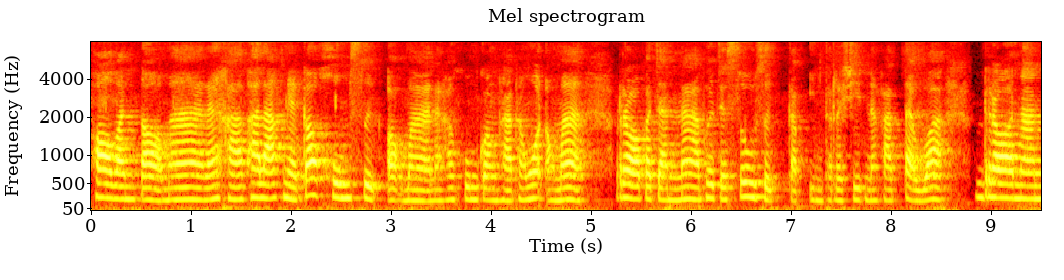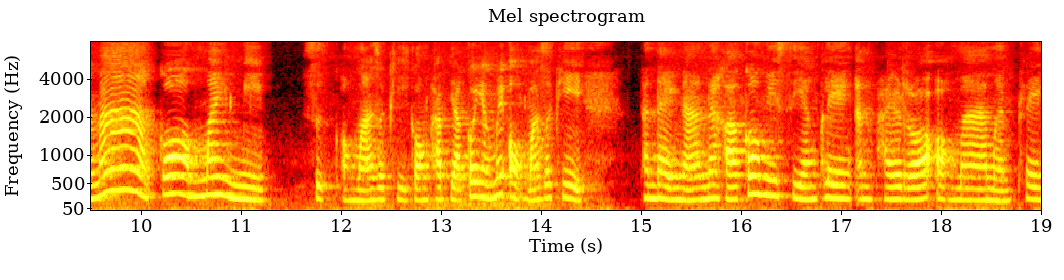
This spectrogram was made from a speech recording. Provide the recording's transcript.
พอวันต่อมานะคะพระลักษณ์เนี่ยก็คุมศึกออกมานะคะ คุมกองทัพทั้งหมดออกมา รอประจันหน้าเพื่อจะสู้ศึกกับอินทรชิตนะคะ แต่ว่ารอนานมากก็ไม่มีศึกออกมาสักทีกองทัพยักษ์ก็ยังไม่ออกมาสักทีทันใดนั้นนะคะ ก็มีเสียงเพลงอันไพเราะออกมาเหมือนเพลง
